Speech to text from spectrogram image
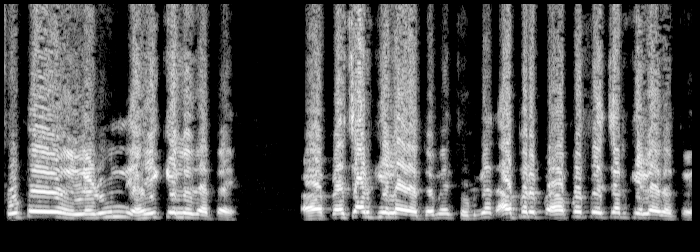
फोटो लढवून हे केलं जात आहे प्रचार केला जातोय म्हणजे थोडक्यात अपर अपप्रचार केला जातोय.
